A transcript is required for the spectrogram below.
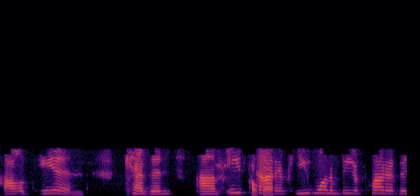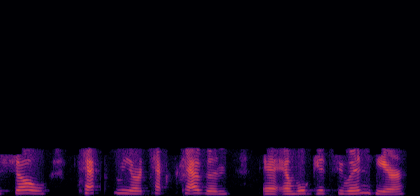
called in, Kevin. Um, e. Scott, Okay. if you want to be a part of the show, text me or text Kevin, and, and we'll get you in here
